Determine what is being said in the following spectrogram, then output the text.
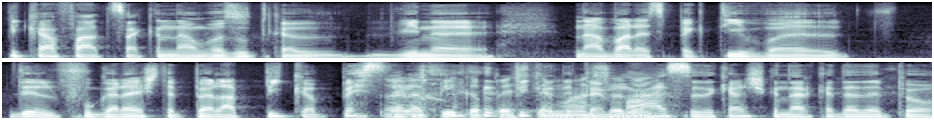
picat fața când am văzut că vine nava respectivă, îl fugărește pe la pică peste, la pică peste pică masă, de pe da. masă, da. ca și când ar cădea de pe o,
